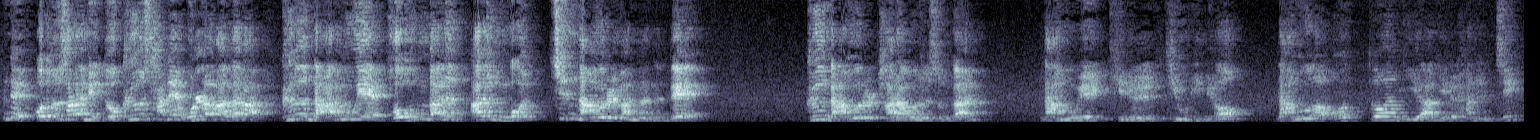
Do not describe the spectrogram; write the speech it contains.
근데 어떤 사람이 또 그 산에 올라가다가 그 나무에 버금가는 아주 멋진 나무를 만났는데 그 나무를 바라보는 순간 나무에 귀를 기울이며 나무가 어떠한 이야기를 하는지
